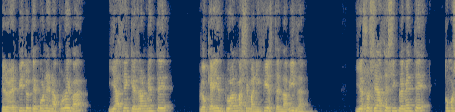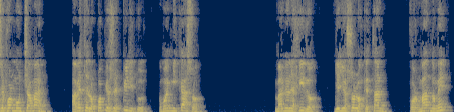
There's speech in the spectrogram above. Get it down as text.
Que los espíritus te ponen a prueba y hacen que realmente lo que hay en tu alma se manifieste en la vida. Y eso se hace simplemente ¿Cómo se forma un chamán? A veces los propios espíritus, como en mi caso, me han elegido y ellos son los que están formándome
